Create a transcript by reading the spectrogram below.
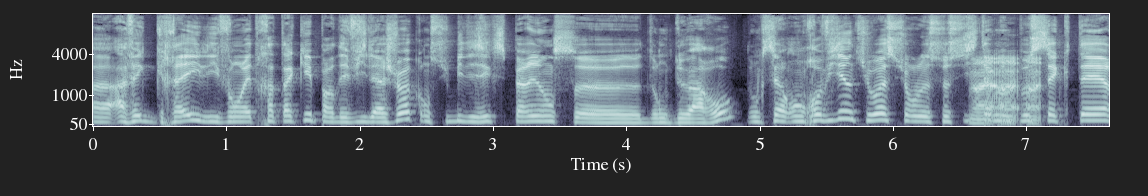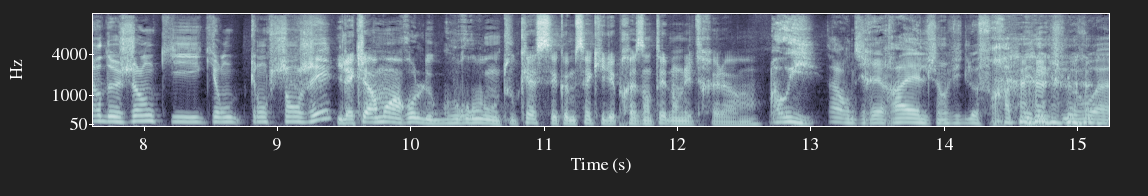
euh, avec Grail, ils vont être attaqués par des villageois qui ont subi des expériences euh, donc de Harrow. Donc ça, on revient, tu vois, sur le, ce système Ouais, un ouais, peu ouais. sectaire de gens qui, qui, ont, qui ont changé. Il a clairement un rôle de gourou, en tout cas, c'est comme ça qu'il est présenté dans les trailers. hein. Ah oui, ça, on dirait Raël, j'ai envie de le frapper dès que je le vois.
